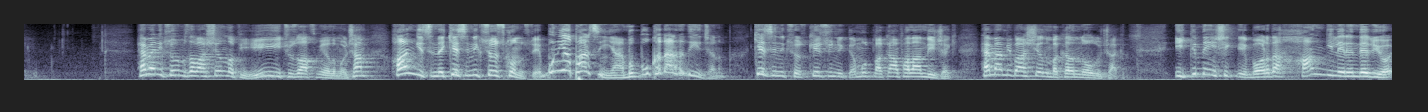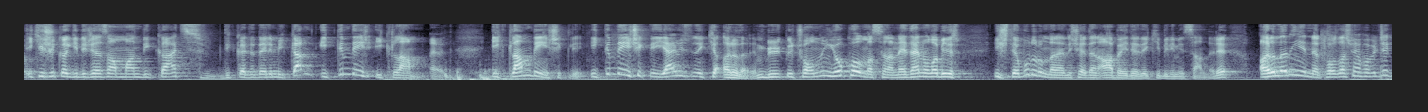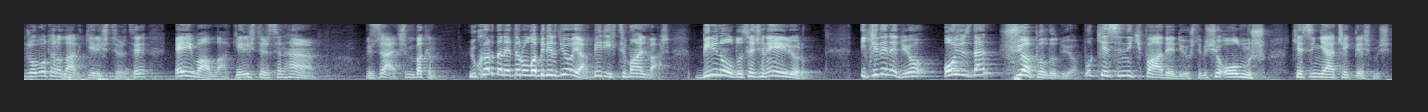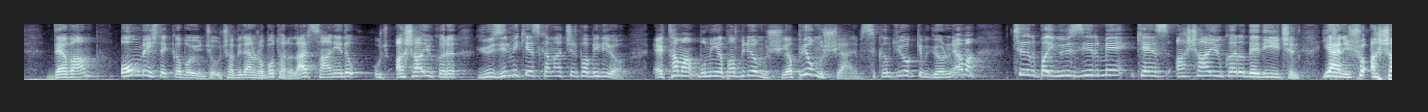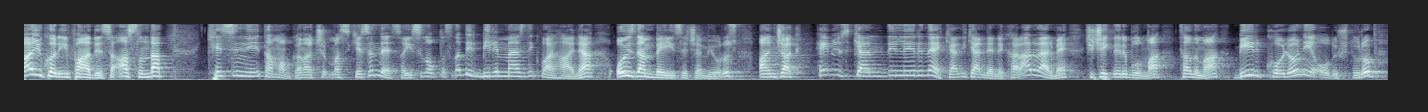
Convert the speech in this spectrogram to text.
Hemen ilk sorumuza başlayalım lafı hiç uzatmayalım hocam. Hangisinde kesinlik söz konusu diye. Bunu yaparsın yani bu bu kadar da değil canım. Kesinlik söz kesinlikle mutlaka falan diyecek. Hemen bir başlayalım bakalım ne olacak. İklim değişikliği bu arada hangilerinde diyor? İki şıkka gideceğiz aman dikkat. Dikkat edelim iklim. İklim değiş iklam evet. İklim değişikliği. İklim değişikliği yeryüzündeki arıların büyük bir çoğunluğun yok olmasına neden olabilir. İşte bu durumdan endişe eden ABD'deki bilim insanları arıların yerine tozlaşma yapabilecek robot arılar geliştirdi. Eyvallah geliştirsin ha. Güzel. Şimdi bakın. Yukarıda neden olabilir diyor ya. Bir ihtimal var. Birin olduğu seçeneği eğiliyorum. İkide ne diyor? O yüzden şu yapıldı diyor. Bu kesinlik ifade ediyor işte. Bir şey olmuş. Kesin gerçekleşmiş. Devam. 15 dakika boyunca uçabilen robot arılar saniyede aşağı yukarı 120 kez kanat çırpabiliyor. E tamam bunu yapabiliyormuş. Yapıyormuş yani. Bir sıkıntı yok gibi görünüyor ama çırpa 120 kez aşağı yukarı dediği için. Yani şu aşağı yukarı ifadesi aslında kesinliği tamam kanat çırpması kesin de sayısı noktasında bir bilinmezlik var hala. O yüzden B'yi seçemiyoruz. Ancak henüz kendilerine, kendi kendilerine karar verme, çiçekleri bulma, tanıma, bir koloni oluşturup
